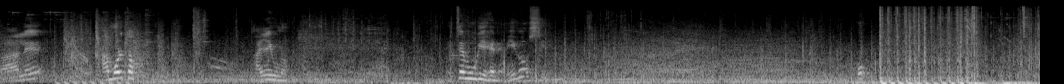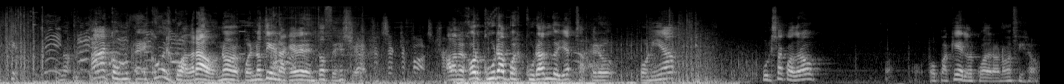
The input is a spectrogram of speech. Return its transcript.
Vale. Ha muerto. Ahí hay uno. ¿Este buggy es enemigo? Sí. Oh. ¿Qué? No. Ah, es con el cuadrado. No, pues no tiene nada que ver entonces eso. A lo mejor cura, pues curando y ya está. Pero ponía. Pulsa cuadrado. ¿O para qué era el cuadrado? No me he fijado.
